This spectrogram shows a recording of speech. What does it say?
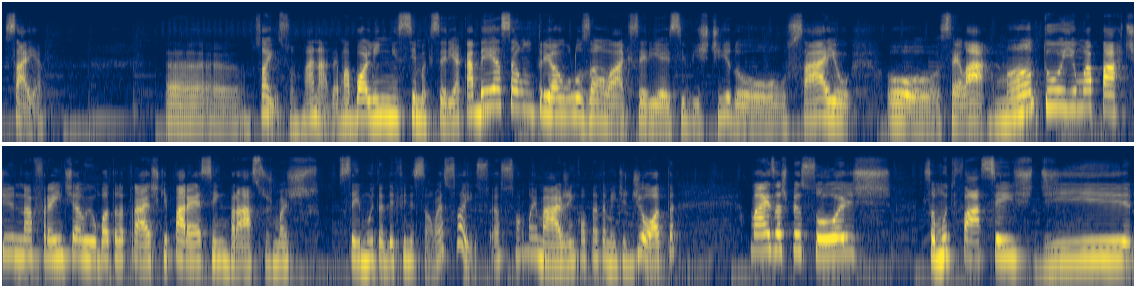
saia. Uh, só isso, mais nada. É uma bolinha em cima que seria a cabeça, um triângulozão lá que seria esse vestido, ou, saio, ou sei lá, manto, e uma parte na frente e uma outra atrás que parecem braços, mas sem muita definição. É só isso. É só uma imagem completamente idiota. Mas as pessoas são muito fáceis de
